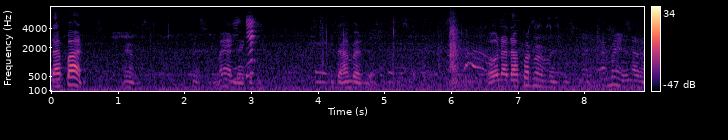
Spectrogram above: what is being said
That apart. Mad. Kita ambil. Oh, nak dapat mana? Armai, nara.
